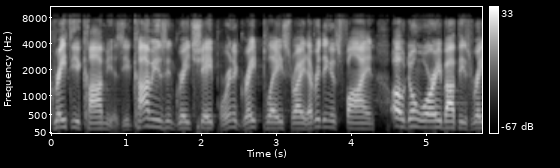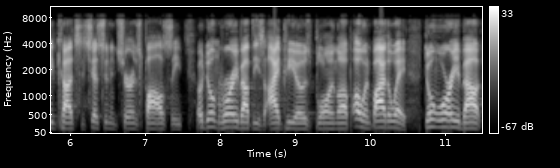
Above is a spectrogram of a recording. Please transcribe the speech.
great the economy is. The economy is in great shape. We're in a great place, right? Everything is fine. Oh, don't worry about these rate cuts. It's just an insurance policy. Oh, don't worry about these IPOs blowing up. Oh, and by the way, don't worry about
